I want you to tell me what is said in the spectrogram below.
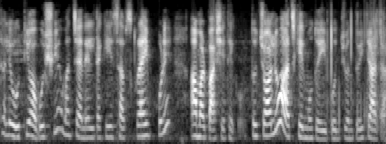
তাহলে অতি অবশ্যই আমার চ্যানেলটাকে সাবস্ক্রাইব করে আমার পাশে থেকো। তো চলো আজকের মতো এই পর্যন্তই, টাটা।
